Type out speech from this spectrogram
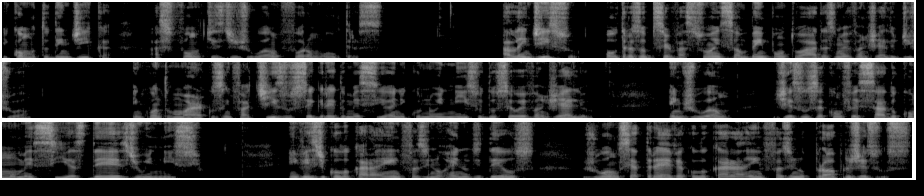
E como tudo indica, as fontes de João foram outras. Além disso, outras observações são bem pontuadas no Evangelho de João. Enquanto Marcos enfatiza o segredo messiânico no início do seu evangelho, em João, Jesus é confessado como Messias desde o início. Em vez de colocar a ênfase no reino de Deus, João se atreve a colocar a ênfase no próprio Jesus.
